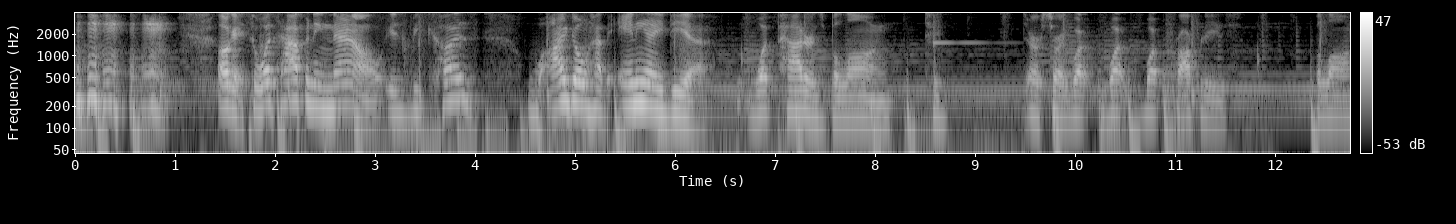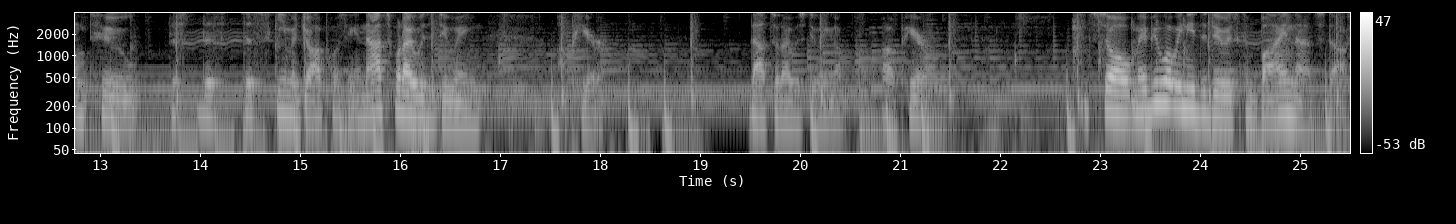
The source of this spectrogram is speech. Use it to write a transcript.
okay, so what's happening now is because I don't have any idea what patterns belong to, or sorry, what what what properties belong to this this this schema job posting, and that's what I was doing up here. That's what I was doing up up here. So maybe what we need to do is combine that stuff,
